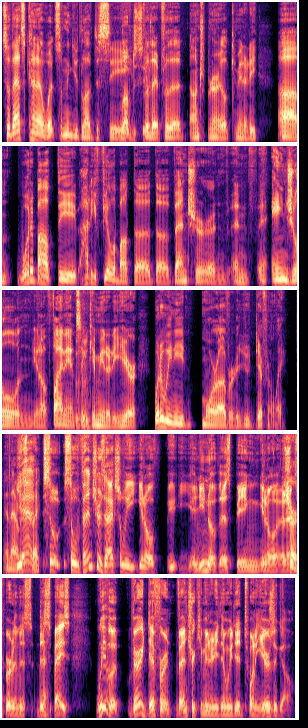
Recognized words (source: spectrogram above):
so that's kind of what something you'd love to see. Love to see for the for the entrepreneurial community. Um, what about the? How do you feel about the the venture and and angel and you know financing Mm-hmm. community here? What do we need more of or to do differently in that yeah. respect? So so ventures actually, you know, and you know this, being you know an Sure. expert in this this Right. space, we have a very different venture community than we did 20 years ago.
